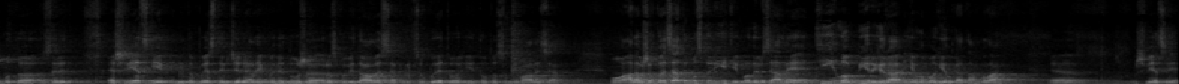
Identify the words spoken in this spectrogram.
тому то серед е, шведських літописних джерел якби не дуже розповідалося про цю битву і тут сумнівалися. Але вже в 20 столітті, коли взяли тіло Біргера, його могилка там була е, в Швеції,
